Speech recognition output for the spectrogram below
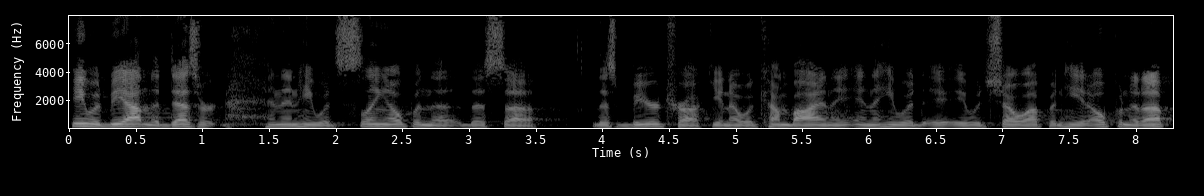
he would be out in the desert and then he would sling open the, this, uh, this beer truck, you know, would come by and, they, and he would, it would show up and he'd open it up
